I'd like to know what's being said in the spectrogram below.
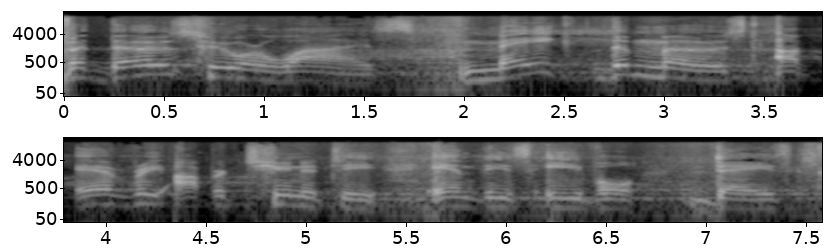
But those who are wise make the most of every opportunity in these evil days.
